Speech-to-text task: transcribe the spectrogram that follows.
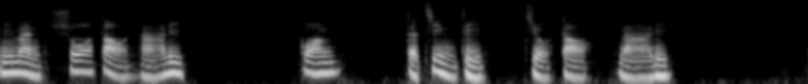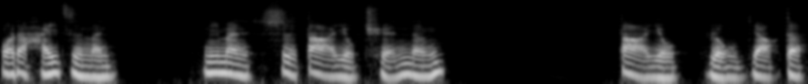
你们说到哪里，光的境地就到哪里。我的孩子们，你们是大有权能、大有荣耀的。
